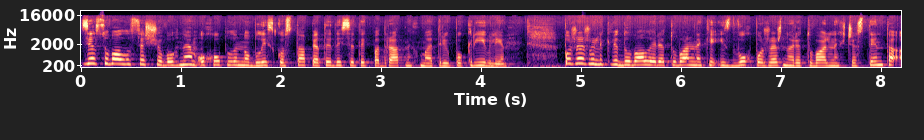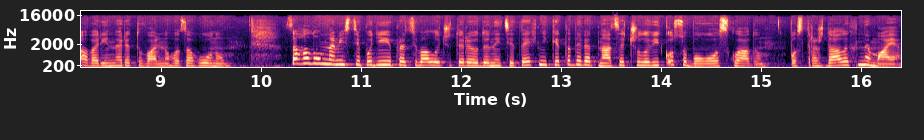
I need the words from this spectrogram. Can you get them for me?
з'ясувалося, що вогнем охоплено близько 150 квадратних метрів покрівлі. Пожежу ліквідували рятувальники із двох пожежно-рятувальних частин та аварійно-рятувального загону. Загалом на місці події працювало 4 одиниці техніки та 19 чоловік особового складу. Постраждалих немає.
